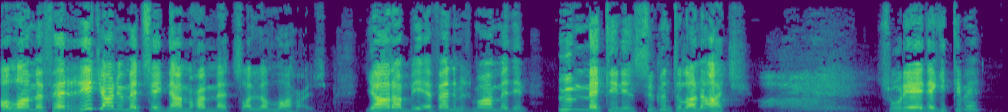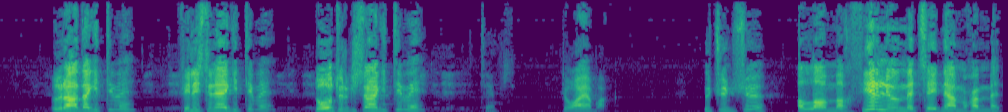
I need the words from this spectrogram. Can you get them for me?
Allahümme ferric an ümmet seyyidina Muhammed sallallahu aleyhi ve sellem. Ya Rabbi, Efendimiz Muhammed'in ümmetinin sıkıntılarını aç. Suriye'ye de gitti mi? Irak'a gitti mi? Filistin'e gitti mi? Doğu Türkistan'a gitti mi? Duaya bak. Üçüncüsü Allahümme gfir li ümmet seyyidina Muhammed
